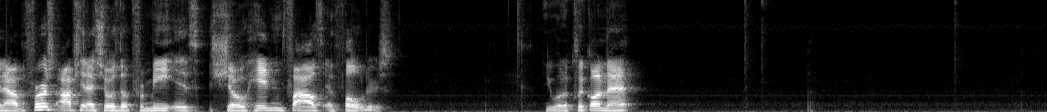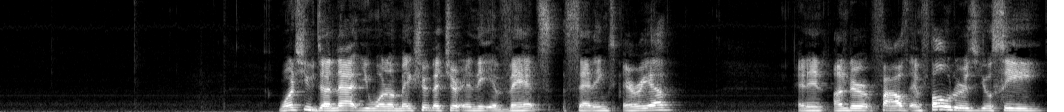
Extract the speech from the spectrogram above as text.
And now the first option that shows up for me is show hidden files and folders. You want to click on that. Once you've done that, you want to make sure that you're in the advanced settings area. And then under files and folders, you'll see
